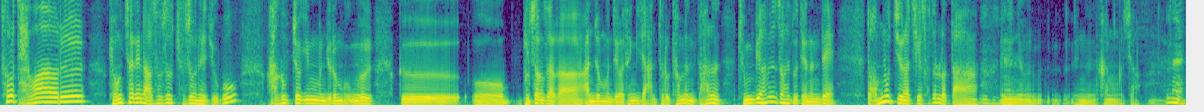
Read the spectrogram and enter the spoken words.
서로 대화를 경찰에 나서서 주선해주고 가급적인 문- 이런 걸 그, 어, 불상사가 안전 문제가 생기지 않도록 하면, 하는, 준비하면서 해도 되는데 너무 지나치게 서둘렀다. 이런 생각하는 거죠. 네.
